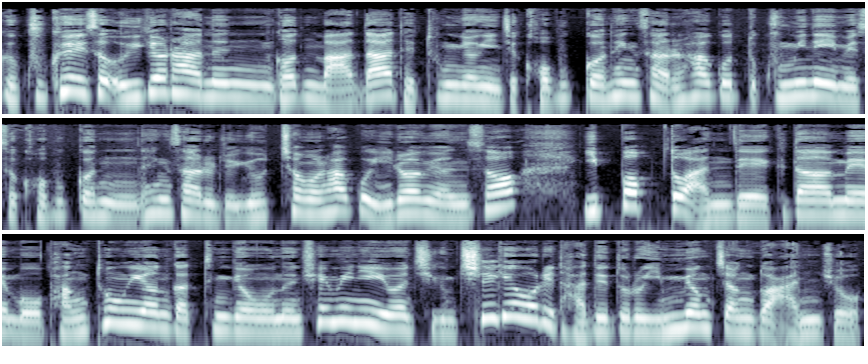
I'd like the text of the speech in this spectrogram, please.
그 국회에서 의결하는 것마다 대통령이 이제 거부권 행사를 하고 또 국민의힘에서 거부권 행사를 요청을 하고 이러면서 입법도 안 돼. 그 다음에 뭐 방통위원 같은 경우는 최민희 의원 지금 7개월이 다 되도록 임명장도 안 줘.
